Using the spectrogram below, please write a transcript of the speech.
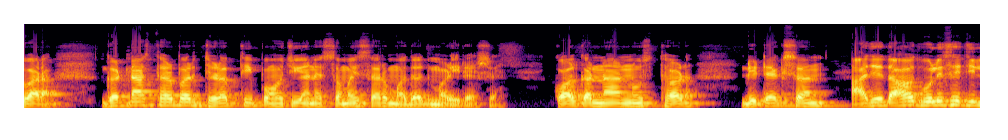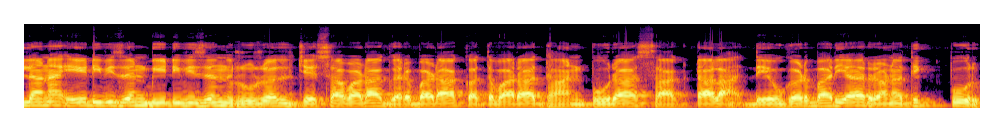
દ્વારા ઘટના સ્થળ પર ઝડપથી પહોંચી અને સમયસર મદદ મળી રહેશે. કોલ કરનારનું સ્થળ ડિટેક્શન. આજે દાહોદ પોલીસે જિલ્લાના A division, B division, rural, Jesawada, Garbada, Katwara, Dhanpura, Sagtala, Devgadh, Baria, Randhikpur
